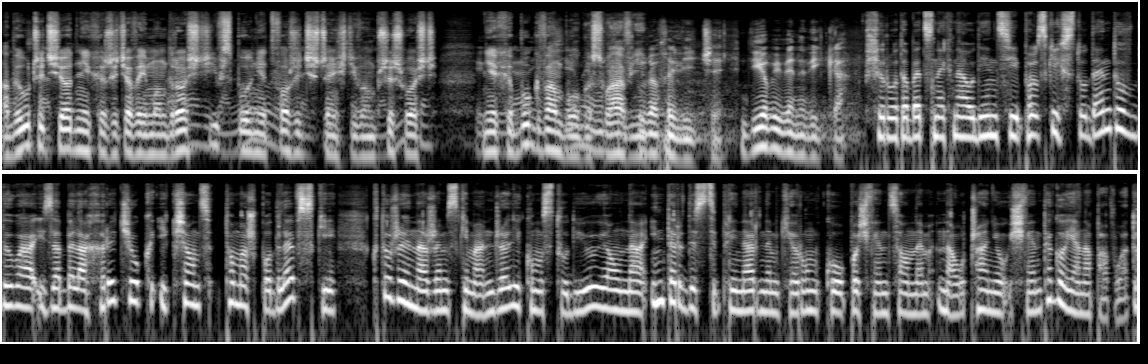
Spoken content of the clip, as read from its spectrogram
aby uczyć się od nich życiowej mądrości i wspólnie tworzyć szczęśliwą przyszłość. Niech Bóg Wam błogosławi. Wśród obecnych na audiencji polskich studentów była Izabela Chryciuk i ksiądz Tomasz Podlewski, którzy na rzymskim Angelikum studiują na interdyscyplinarnym kierunku poświęconym nauczaniu świętego Jana Pawła II.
